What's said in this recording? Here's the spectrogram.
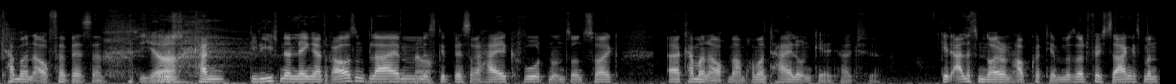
Kann man auch verbessern. Ja. Dadurch kann die Legion dann länger draußen bleiben, genau. es gibt bessere Heilquoten und so ein Zeug. Äh, kann man auch machen, braucht man Teile und Geld halt für. Geht alles im Neuron Hauptquartier. Man sollte vielleicht sagen, dass man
